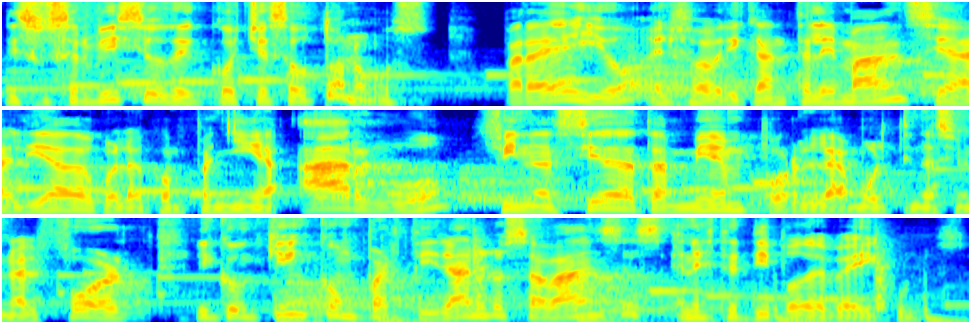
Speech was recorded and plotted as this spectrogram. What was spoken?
de su servicio de coches autónomos. Para ello, el fabricante alemán se ha aliado con la compañía Argo, financiada también por la multinacional Ford, y con quien compartirán los avances en este tipo de vehículos.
